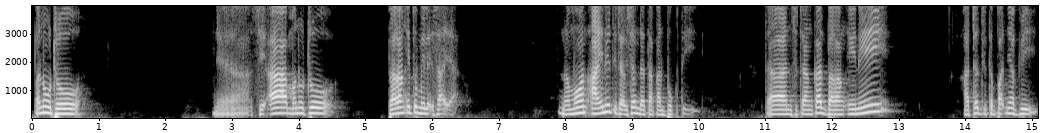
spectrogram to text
penuduh ya si A menuduh barang itu milik saya. Namun A ini tidak bisa mendatangkan bukti. Dan sedangkan barang ini ada di tempatnya B.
